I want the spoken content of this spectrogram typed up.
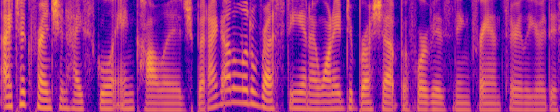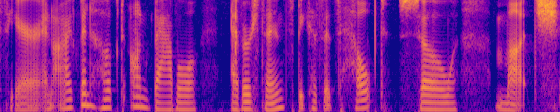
I took French in high school and college, but I got a little rusty and I wanted to brush up before visiting France earlier this year, and I've been hooked on Babbel ever since because it's helped so much.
